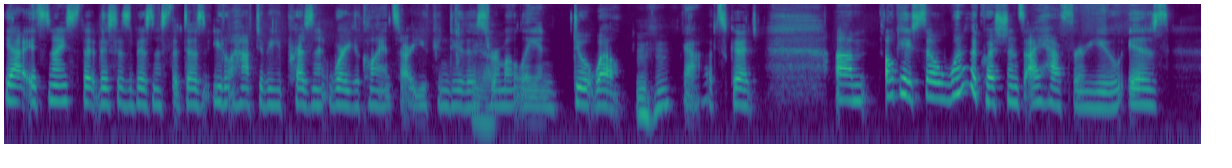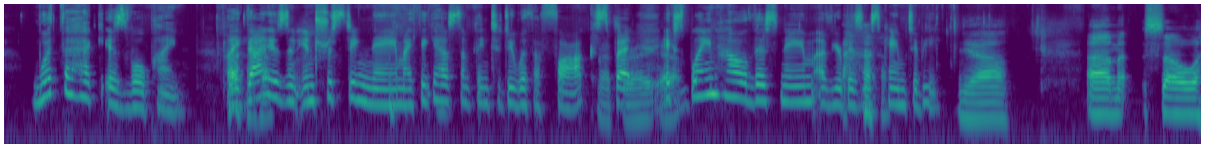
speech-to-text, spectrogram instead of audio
Yeah, it's nice that this is a business that does you don't have to be present where your clients are. You can do this Yeah. remotely and do it well. Mm-hmm. Yeah, that's good. Um, okay, so one of the questions I have for you is what the heck is Vulpine? Like that is an interesting name. I think it has something to do with a fox. That's but right, yeah. explain how this name of your business came to be. Yeah. Um, so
